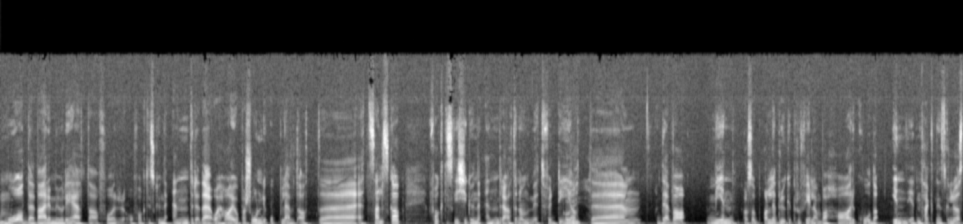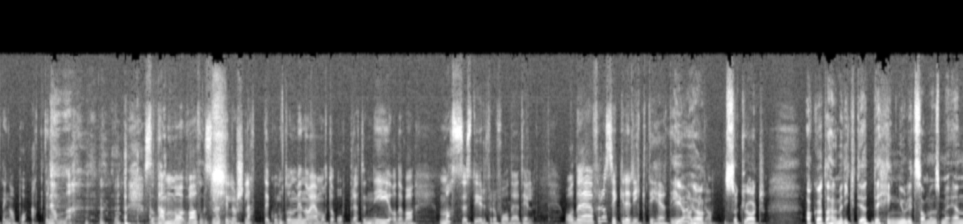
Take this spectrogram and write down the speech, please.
må det være muligheter for å faktisk kunne endre det. Og jeg har jo personlig opplevd at uh, et selskap faktisk ikke kunne endre etternavnet mitt, fordi Oi. at uh, det var min, altså Alle brukerprofilene var hardkoda inn i den tekniske løsninga på etternavnet. så de må, var faktisk nødt til å slette kontoen min, og jeg måtte opprette ny, og det var masse styr for å få det til. Og det er for å sikre riktighet i Ja, ja, så klart. Akkurat det her med riktighet, det henger jo litt sammen med en,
